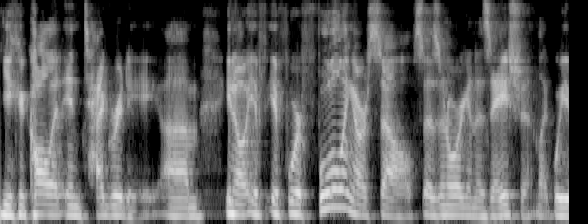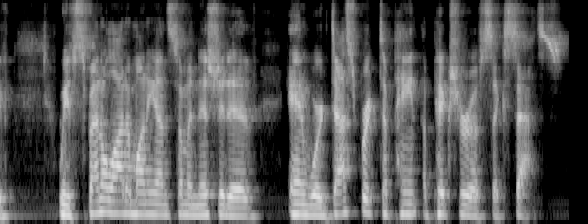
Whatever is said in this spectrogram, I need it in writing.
you could call it integrity. Um, you know, if if we're fooling ourselves as an organization, like we've we've spent a lot of money on some initiative and we're desperate to paint a picture of success,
